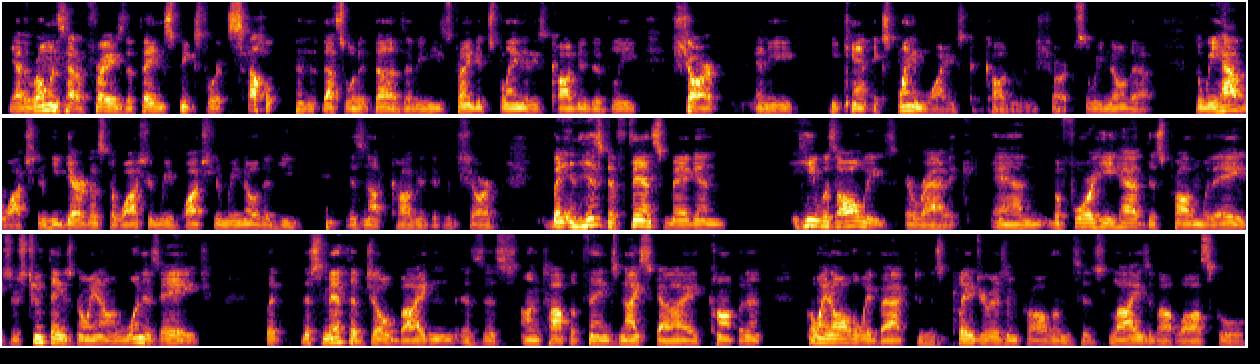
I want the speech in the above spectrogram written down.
Yeah the romans had a phrase the thing speaks for itself and that's what it does. I mean he's trying to explain that he's cognitively sharp and he he can't explain why he's cognitively sharp. So we know that. So we have watched him. He dared us to watch him. We've watched him. We know that he is not cognitively sharp. But in his defense megan he was always erratic. And before he had this problem with age there's two things going on. One is age but this myth of Joe Biden as this on top of things, nice guy, competent, going all the way back to his plagiarism problems, his lies about law school,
